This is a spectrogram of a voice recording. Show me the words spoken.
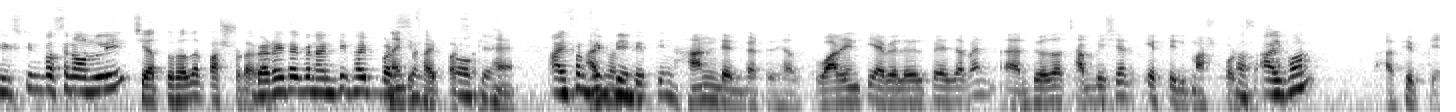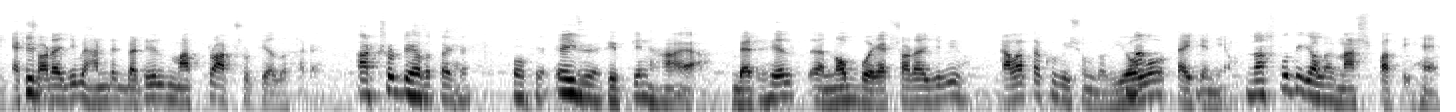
সিক্সটিন পার্সেন্ট অনলি ছিয়াত্তর হাজার পাঁচশো টাকা। ব্যাটারি থাকবে ninety five ninety five percent percent okay হ্যাঁ আইফোন ব্যাটারি হেলথ ওয়ারেন্টি পেয়ে যাবেন এপ্রিল মাস পর্যন্ত। আইফোন ফিফটিন একশো আঠাশ জিবি হান্ড্রেড ব্যাটারি হেলথ মাত্র আটষট্টি হাজার টাকায়। আটষট্টি হাজার ওকে এই যে। ফিফটিন ব্যাটারি হেলথ নব্বই একশো আঠাশ জিবি। কালারটা খুবই সুন্দর ইয়েলো টাইটেনিয়াম নাশপাতি কালার নাশপাতি হ্যাঁ।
